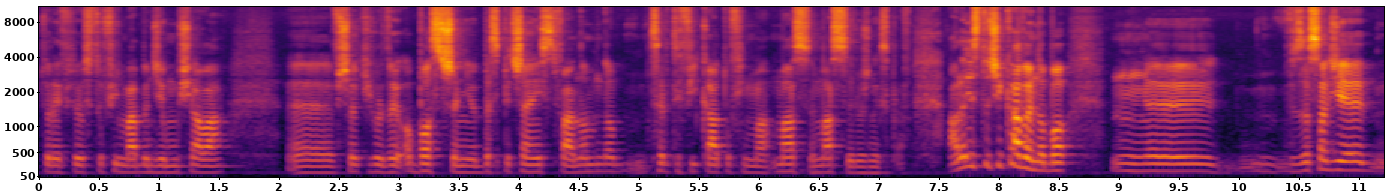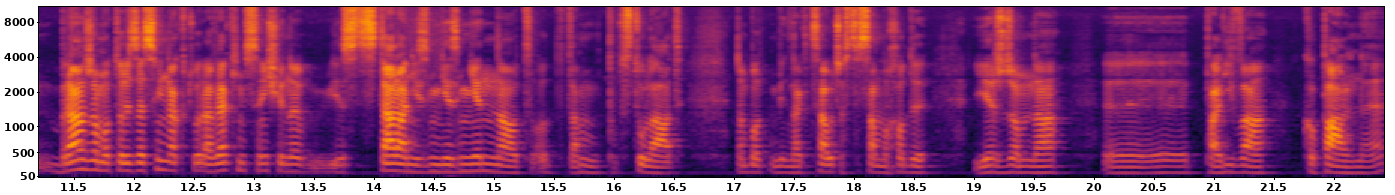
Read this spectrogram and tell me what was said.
które po prostu firma będzie musiała wszelkich rodzajów obostrzeń bezpieczeństwa, no, no, certyfikatów i ma, masy, masy różnych spraw. Ale jest to ciekawe, no bo yy, w zasadzie branża motoryzacyjna, która w jakimś sensie no, jest stara, niezmienna od, od tam 100 lat, no bo jednak cały czas te samochody jeżdżą na yy, paliwa kopalne,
